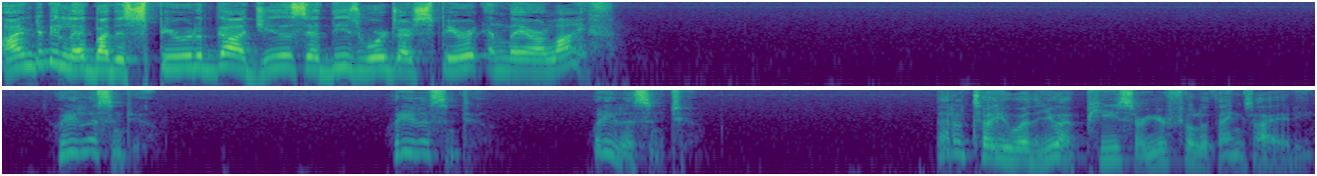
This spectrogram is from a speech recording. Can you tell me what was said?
I'm to be led by the Spirit of God. Jesus said, These words are spirit and they are life. Who do you listen to? Who do you listen to? What do you listen to? That'll tell you whether you have peace or you're filled with anxiety.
